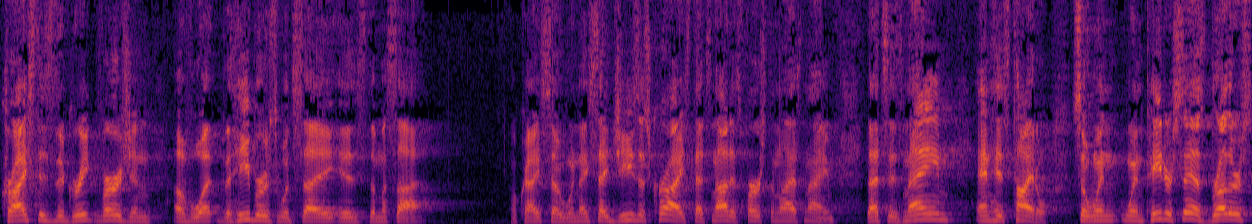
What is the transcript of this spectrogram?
Christ is the Greek version of what the Hebrews would say is the Messiah. Okay, so when they say Jesus Christ, that's not his first and last name. That's his name and his title. So when, when Peter says, brothers,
